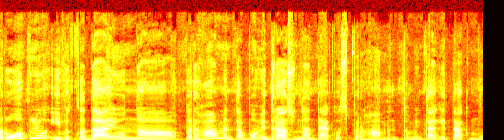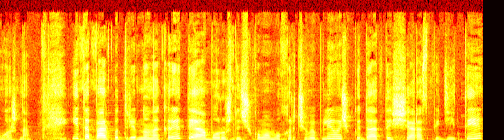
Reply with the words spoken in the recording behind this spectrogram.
Роблю і викладаю на пергамент або відразу на деко з пергаментом. І так і так можна. І тепер потрібно накрити або рушничком, або харчовою плівочкою, дати ще раз підійти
